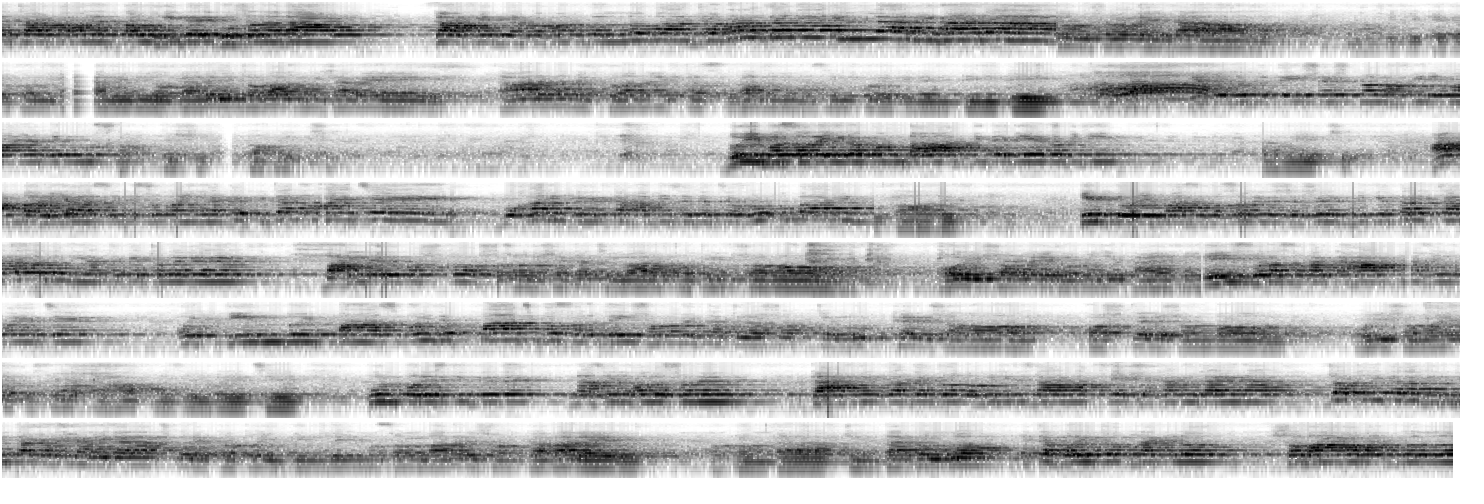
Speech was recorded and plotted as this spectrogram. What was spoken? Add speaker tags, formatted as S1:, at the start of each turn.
S1: করতে চাও তাহলে তাওহীদের ঘোষণা দাও। কাফিররা তখন বলল মা জামাতানা ইল্লা লিহাদা। ধ্বংস হয়ে যাও। নবীজিকে যখন গালি দিল গালির জবাব হিসাবে তার নামে কোরআনের একটা সূরা যিনি নাযিল করে দিলেন তিনি কে? আল্লাহ এতটুকুতেই শেষ নয় ফি রিওয়ায়াতিন মুসলিম। শিক্ষিত হয়েছে দুই বছর এইরকম দাওয়াত দিতে গিয়ে নবীজি হয়েছে আম্মার ইয়াসিন সুমাইয়াকে পিটানো হয়েছে। বুখারীতে একটা হাদিসে আছে উকবা বিন কিন্তু ওই পাঁচ বছরের শেষের দিকে তার চাচাও দুনিয়া থেকে চলে গেলেন। বাহিরের কষ্ট সেটা ছিল কঠিন সময়। ওই সময়ে তাইফে এই সূরা সূরা কাহাফ নাযিল হয়েছে। ওই তিন, দুই, পাঁচ, ওই যে পাঁচ বছর যেই সময়টা ছিল সবচেয়ে দুঃখের সময়, কষ্টের সময়, ওই সময়টাতে সূরা কাহাফ নাযিল হয়েছে। কোন পরিস্থিতিতে নাযিল হলো শুনেন? কাফিররা দেখল শেখানো যায় না। যতই তারা বিরোধিতা করে করে, ততই দিন দিন মুসলমানের সংখ্যা বাড়ে। তখন তারা চিন্তা করল, একটা বৈঠক সভা আহ্বান করল।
